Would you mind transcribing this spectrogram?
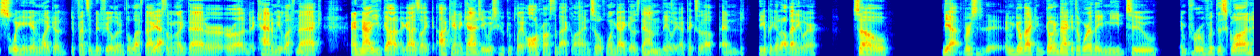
swinging in like a defensive midfielder into left back Yeah. or something like that, or, or an academy left Mhm. back. And now you've got guys like Ake and Akanji, which who can play all across the back line. So if one guy goes down, Mhm. the other guy picks it up, and he can pick it up anywhere. So yeah, versus and go back and going back into where they need to improve with the squad.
